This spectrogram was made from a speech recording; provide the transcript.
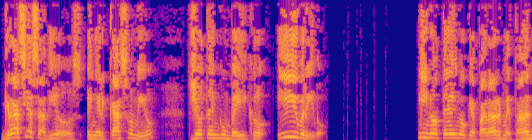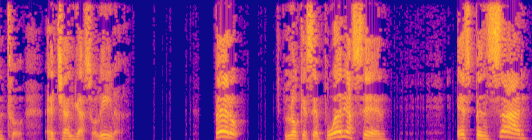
Gracias a Dios, en el caso mío, yo tengo un vehículo híbrido y no tengo que pararme tanto a echar gasolina. Pero lo que se puede hacer es pensar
